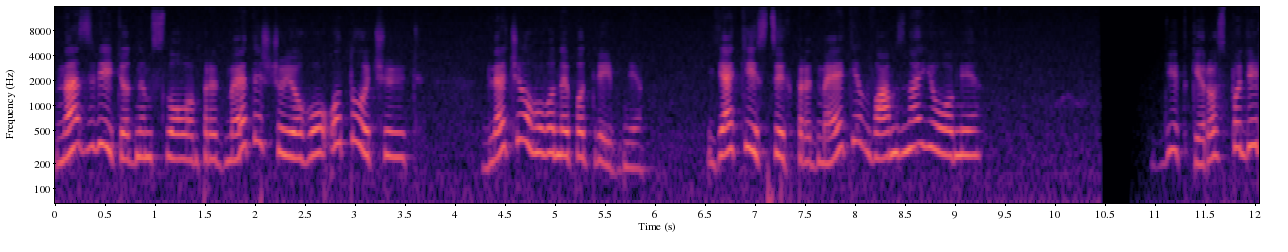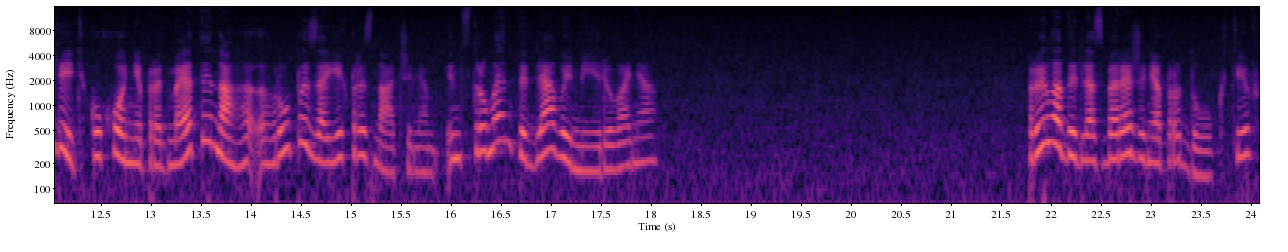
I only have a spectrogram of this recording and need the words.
Назвіть одним словом предмети, що його оточують. Для чого вони потрібні? Які з цих предметів вам знайомі? Дітки, розподіліть кухонні предмети на групи за їх призначенням. Інструменти для вимірювання, прилади для збереження продуктів,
